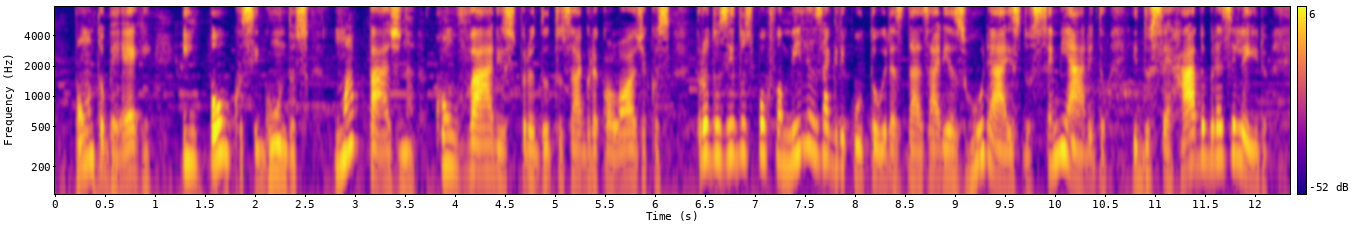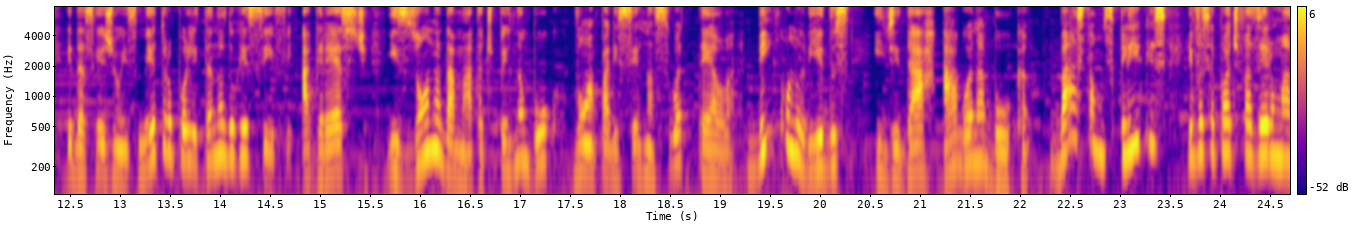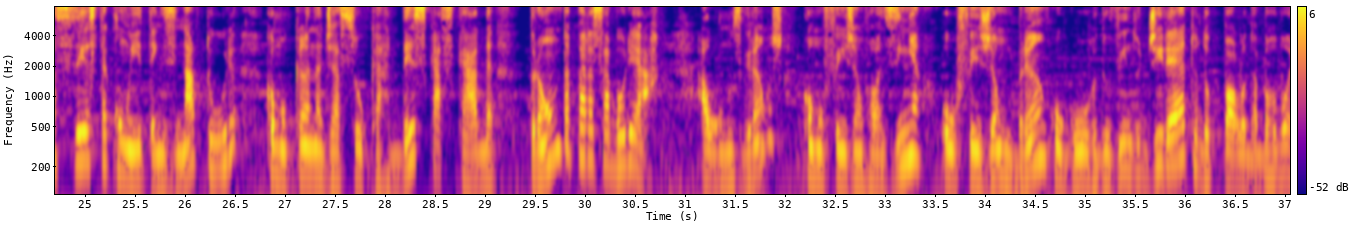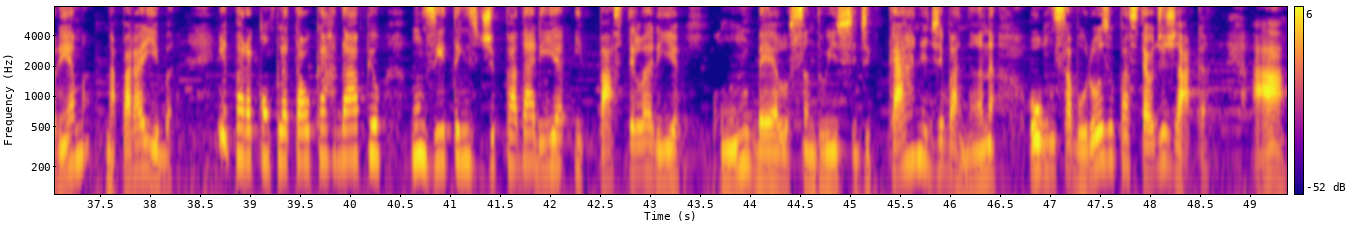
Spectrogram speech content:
em poucos segundos, uma página com vários produtos agroecológicos produzidos por famílias agricultoras das áreas rurais do semiárido e do Cerrado brasileiro e das regiões metropolitana do Recife, Agreste e Zona da Mata de Pernambuco vão aparecer na sua tela, bem coloridos e de dar água na boca. Basta uns cliques e você pode fazer uma cesta com itens natura, como cana de açúcar descascada, pronta para saborear. Alguns grãos, como feijão rosinha ou feijão branco gordo vindo direto do Polo da Borborema, na Paraíba. E para completar o cardápio, uns itens de padaria e pastelaria, como um belo sanduíche de carne de banana ou um saboroso pastel de jaca. Ah,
